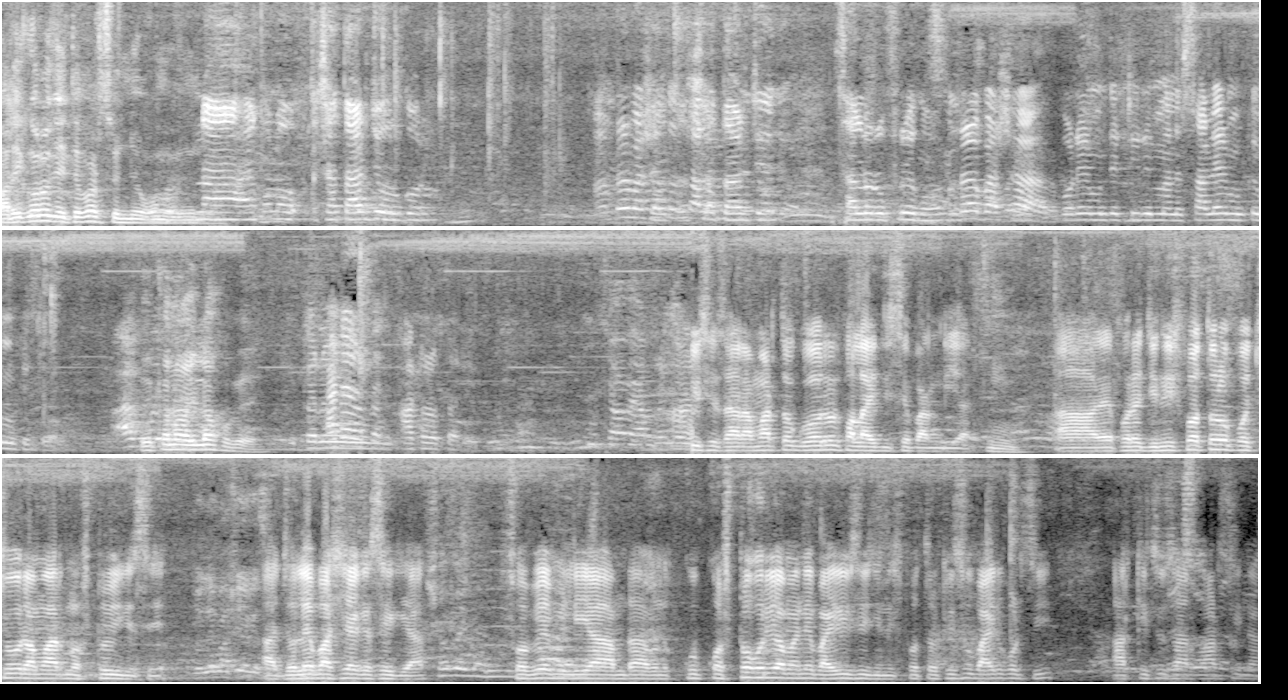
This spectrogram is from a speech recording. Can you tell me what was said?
বাড়ি করে যেতে পারছেন না এখনও জল করো সাঁতার সালের উপরে ঘর। আমরা বাসা ঘরের মধ্যে মানে সালের মুখে মুখে জল। এখানে আইলা হবে? এখানে আঠারো তারিখ। দিছে স্যার আমার তো গরুর পালাই দিছে বাঙ্গিয়া আর এরপরে জিনিসপত্র প্রচুর আমার নষ্ট হয়ে গেছে। আর জলে বাসিয়া গেছে গিয়া। সবে মিলিয়া আমরা মানে খুব কষ্ট করিয়া মানে বাইরে জিনিসপত্র। কিছু বাইর করছি আর কিছু স্যার পারছি না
